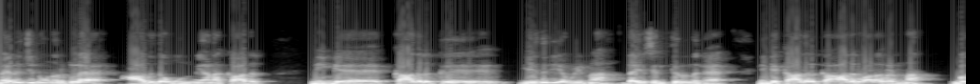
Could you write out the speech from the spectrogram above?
மேரேஜ்னு ஒன்று இருக்குல்ல அதுதான் உண்மையான காதல். நீங்க காதலுக்கு எதிரி அப்படின்னா தயவு செஞ்சு திருந்துங்க. நீங்க காதலுக்கு ஆதரவாளர்கள்னா உங்க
